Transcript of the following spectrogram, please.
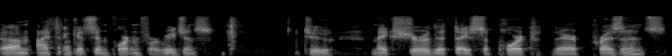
um, I think it's important for regions to make sure that they support their presidents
